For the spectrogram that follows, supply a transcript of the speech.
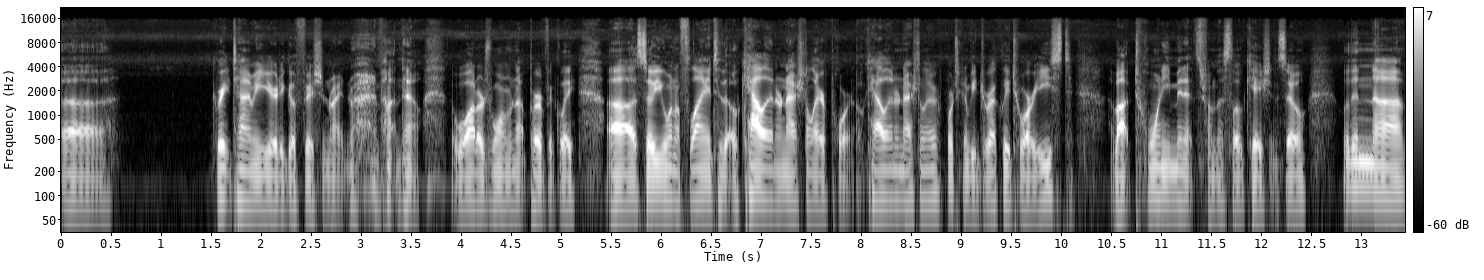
uh, great time of year to go fishing right, right about now. The water's warming up perfectly. Uh, so you want to fly into the Ocala International Airport. Ocala International Airport is going to be directly to our east, about 20 minutes from this location. So within uh,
